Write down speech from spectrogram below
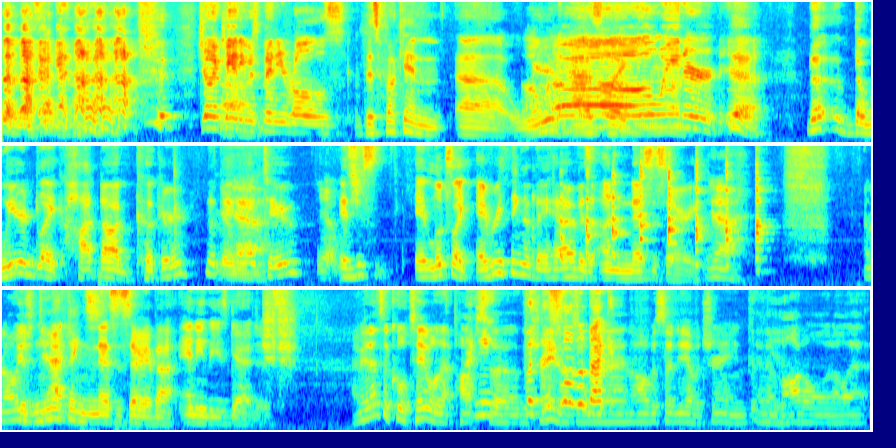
Oh, John Candy Oh. was many roles. this fucking uh, weird God. ass Oh, like the wiener. yeah. Yeah. the the weird like hot dog cooker that they Yeah. have too Yeah. it's just it looks like everything that they have is unnecessary Yeah. And all these there's gadgets. nothing necessary about any of these gadgets I mean, that's a cool table that pops I mean, the, the but train this is up, also and then all of a sudden you have a train and a model and all that.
